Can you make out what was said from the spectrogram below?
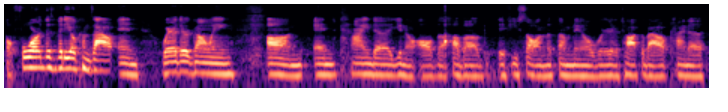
before this video comes out and where they're going, um, and kind of, you know, all the hubbub. If you saw in the thumbnail, we're going to talk about kind of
